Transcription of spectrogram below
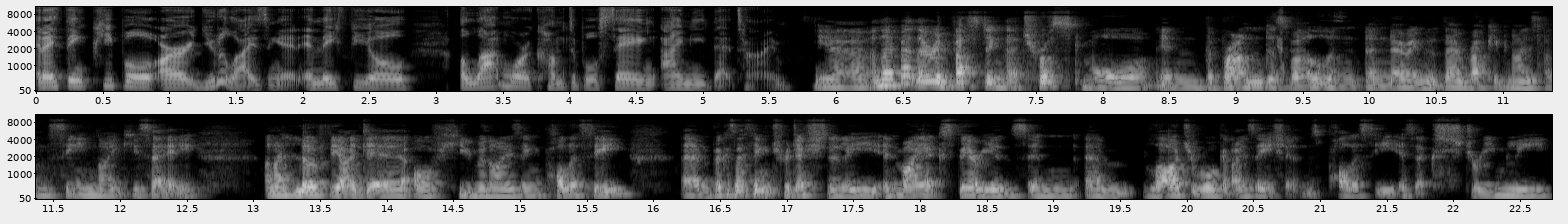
and i think people are utilizing it and they feel a lot more comfortable saying i need that time. Yeah and i bet they're investing their trust more in the brand as well and, and knowing that they're recognized and seen like you say and i love the idea of humanizing policy um, because I think traditionally, in my experience in um, larger organizations, policy is extremely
